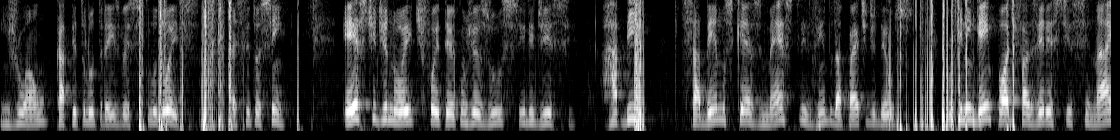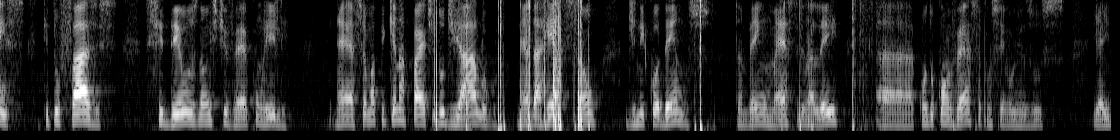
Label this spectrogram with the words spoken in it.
em João capítulo 3, versículo 2. Está escrito assim: Este de noite foi ter com Jesus e lhe disse: Rabi, sabemos que és mestre vindo da parte de Deus, porque ninguém pode fazer estes sinais que tu fazes se Deus não estiver com ele. Né? Essa é uma pequena parte do diálogo, né, da reação de Nicodemos, também um mestre na lei, ah, quando conversa com o Senhor Jesus. E aí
